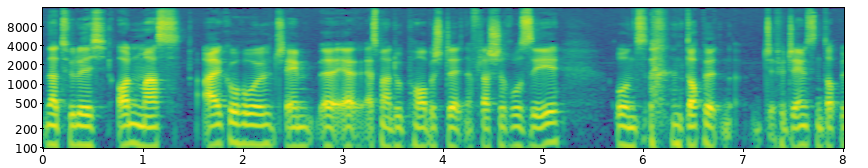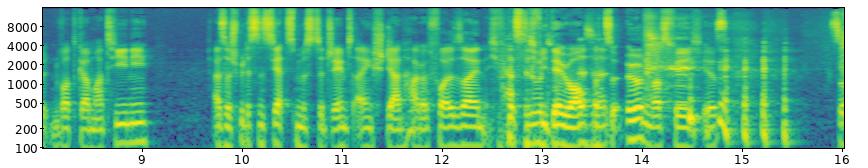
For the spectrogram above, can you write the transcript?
natürlich en masse Alkohol. James, äh, erstmal Dupont bestellt eine Flasche Rosé und einen doppelten, für James einen doppelten Wodka Martini Also spätestens jetzt müsste James eigentlich sternhagelvoll sein. Ich weiß Absolut. nicht, wie der überhaupt also, noch zu irgendwas fähig ist. so.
